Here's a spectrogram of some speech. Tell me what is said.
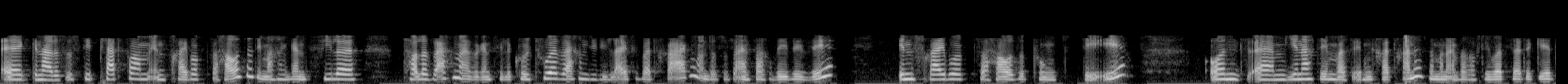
Äh, genau, das ist die Plattform in Freiburg zu Hause. Die machen ganz viele tolle Sachen, also ganz viele Kultursachen, die die live übertragen und das ist einfach www.infreiburgzuhause.de und ähm, je nachdem, was eben gerade dran ist, wenn man einfach auf die Webseite geht,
